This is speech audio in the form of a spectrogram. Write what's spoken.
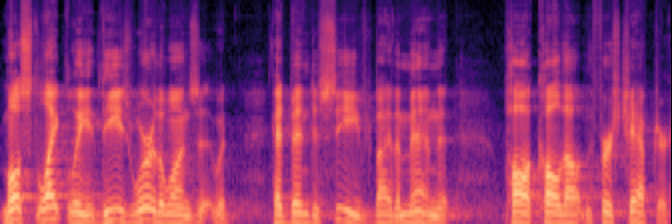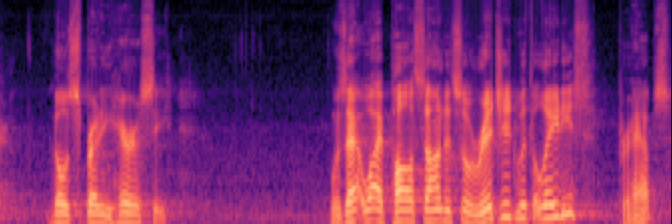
Most likely, these were the ones that would, had been deceived by the men that Paul called out in the first chapter, those spreading heresy. Was that why Paul sounded so rigid with the ladies? Perhaps.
